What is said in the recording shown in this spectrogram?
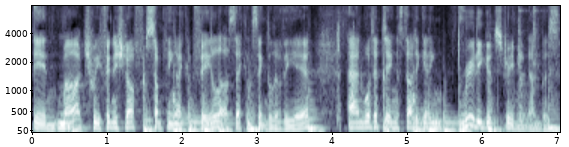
In March, we finished off Something I Can Feel, our second single of the year, and What a Ting started getting really good streaming numbers.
